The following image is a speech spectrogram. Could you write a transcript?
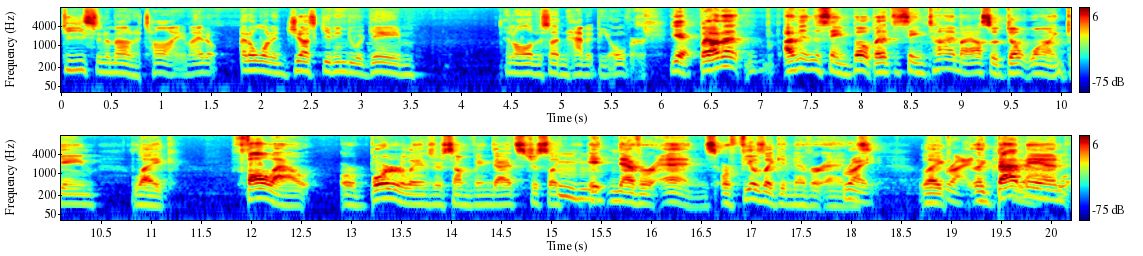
decent amount of time. I don't I don't want to just get into a game and all of a sudden have it be over. Yeah, but I'm. I'm in the same boat, but at the same time, I also don't want a game like Fallout or Borderlands or something that's just like Mhm. it never ends or feels like it never ends. Right. Like Right. like Batman.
